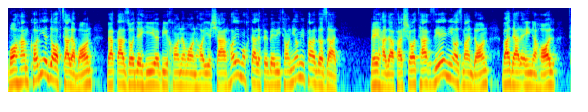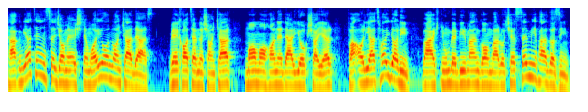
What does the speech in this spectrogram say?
با همکاری داوطلبان به غذادهی بی خانمان های شهرهای مختلف بریتانیا می پردازد. وی هدفش را تغذیه نیازمندان و در عین حال تقویت انسجام اجتماعی عنوان کرده است. وی خاطر نشان کرد ما ماهانه در یورکشایر فعالیت هایی داریم و اکنون به بیرمنگام و روچستر می‌پردازیم.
